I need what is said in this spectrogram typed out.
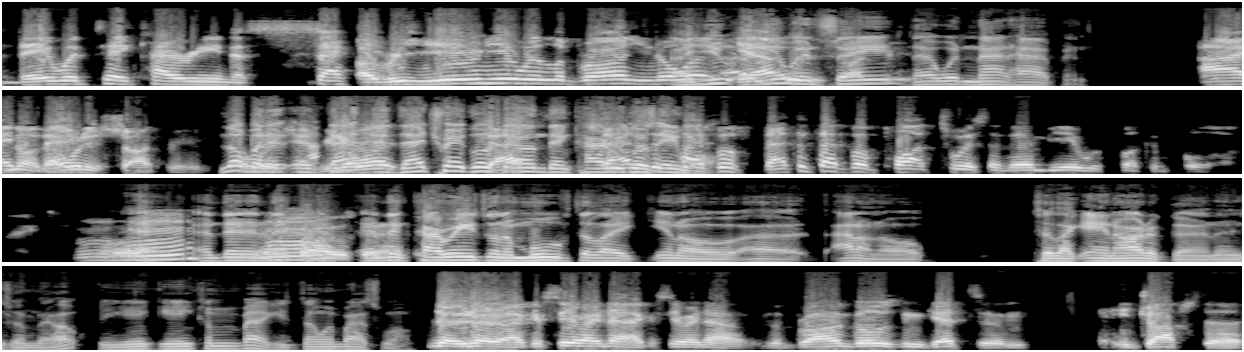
they would take Kyrie in a second. A reunion with LeBron. You know are what? You, are you insane? That would not happen. I no, that wouldn't shock me. No, but if, if, that, if, that, trade goes that's, down, then Kyrie goes the AWOL. Of, that's the type of plot twist that the NBA would fucking pull off. Mm-hmm. Yeah. And then and then, and then Kyrie's gonna move to like you know uh, I don't know to like Antarctica, and then he's gonna be like, oh, he ain't, he ain't coming back. He's done with basketball. No, no, no. I can see it right now. I can see it right now. LeBron goes and gets him. And he drops the,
